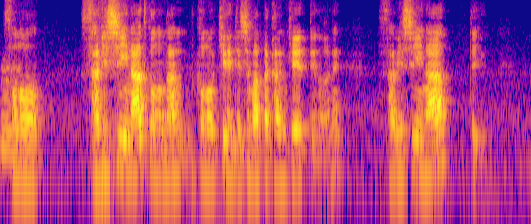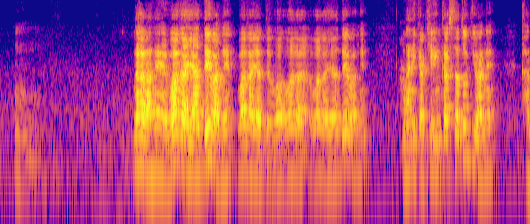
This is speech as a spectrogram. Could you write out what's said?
うん。その寂しいなとこのなんこの切れてしまった関係っていうのがね寂しいなっていう、うん、だからね我が家ではね我が家では我が我が家ではね何か喧嘩した時はね必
